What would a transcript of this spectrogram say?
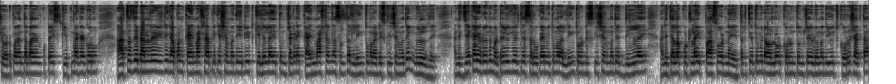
शेवटपर्यंत बघा कुठेही स्किप नका करू. आजचं जे बॅनर एडिटिंग आपण काइन मास्टर ॲप्लिकेशनमध्ये एडिट केलेलं आहे तुमच्याकडे काइन मास्टर नसेल तर लिंक तुम्हाला डिस्क्रिप्शनमध्ये मिळून जाईल. आणि जे काही व्हिडिओ मटेरियल ते सर्व काही मी तुम्हाला लिंक थ्रू डिस्क्रिप्शनमध्ये दिलेलं आहे आणि त्याला कुठलाही पासवर्ड नाही. तर ते तुम्ही डाउनलोड करून तुमच्या व्हिडिओमध्ये यूज करू शकता.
